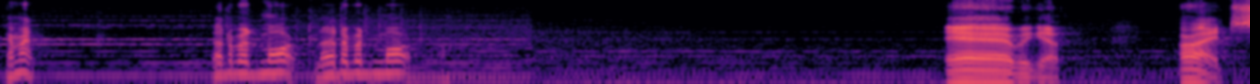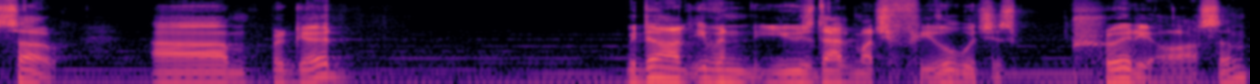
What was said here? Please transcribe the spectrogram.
come on. A little bit more, a little bit more. There we go. Alright, so, um, we're good. We do not even use that much fuel, which is pretty awesome.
